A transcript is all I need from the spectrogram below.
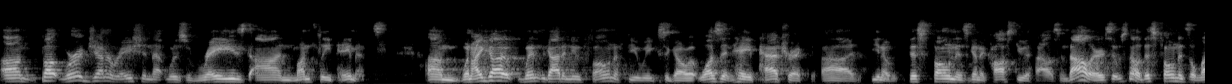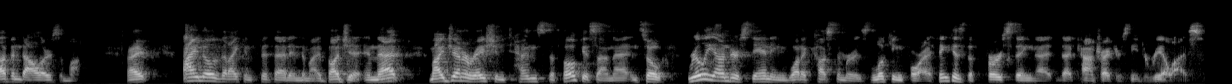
Um, but we're a generation that was raised on monthly payments um, when I got went and got a new phone a few weeks ago, it wasn't, "Hey Patrick, uh, you know this phone is going to cost you a thousand dollars." It was, "No, this phone is eleven dollars a month." Right? I know that I can fit that into my budget, and that my generation tends to focus on that. And so, really understanding what a customer is looking for, I think, is the first thing that that contractors need to realize.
